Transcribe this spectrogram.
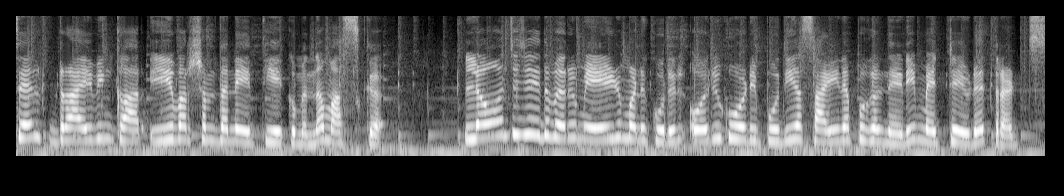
സെൽഫ് ഡ്രൈവിംഗ് കാർ ഈ വർഷം തന്നെ എത്തിയേക്കുമെന്ന് മസ്ക്. ലോഞ്ച് ചെയ്ത് വെറും ഏഴ് മണിക്കൂറിൽ ഒരു കോടി പുതിയ സൈനപ്പുകൾ നേടി മെറ്റയുടെ ത്രെഡ്സ്.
